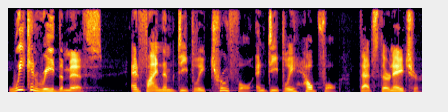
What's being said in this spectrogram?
we can read the myths and find them deeply truthful and deeply helpful. That's their nature.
